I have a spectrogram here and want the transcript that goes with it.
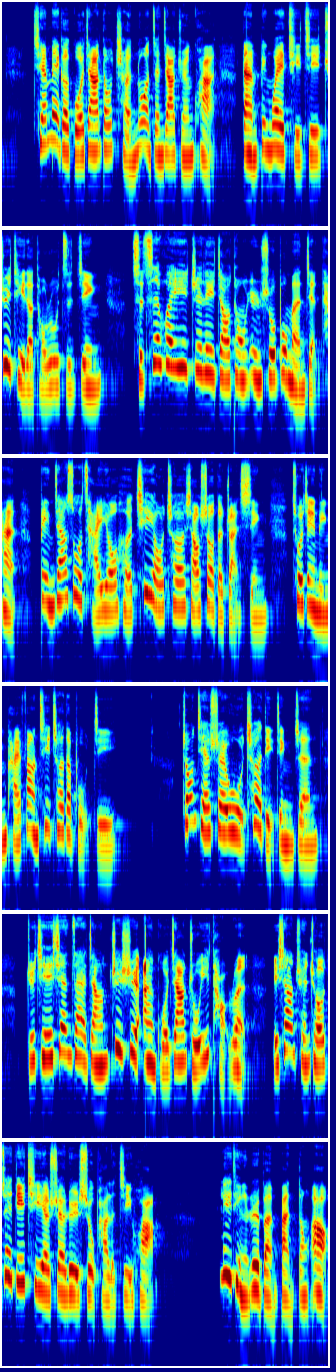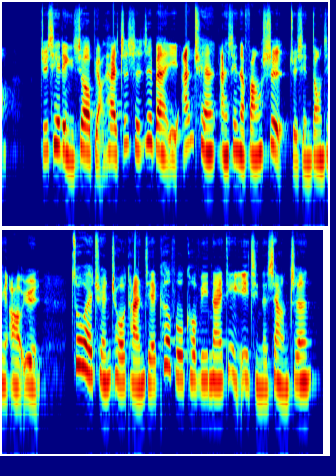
且每个国家都承诺增加捐款，但并未提及具体的投入资金。此次会议致力交通运输部门减碳，并加速柴油和汽油车销售的转型，促进零排放汽车的普及，终结税务，彻底竞争。G7 现在将继续按国家逐一讨论一项全球最低企业税率十五趴的计划，力挺日本办冬奥。G7 领袖表态支持日本以安全安心的方式举行东京奥运，作为全球团结克服 COVID-19 疫情的象征。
